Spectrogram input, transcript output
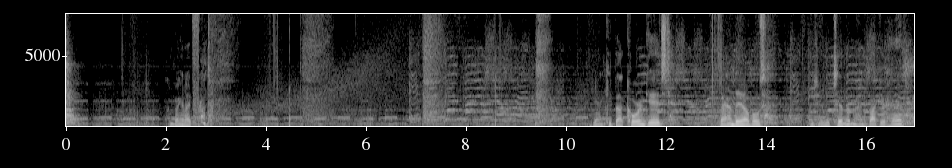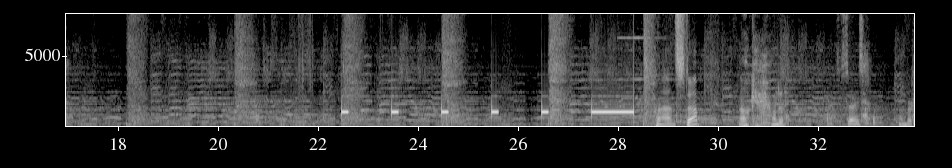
and bring it out front. Again, keep that core engaged, bend the elbows as you're rotating it around the back of your head. And stop. Okay, to exercise number,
